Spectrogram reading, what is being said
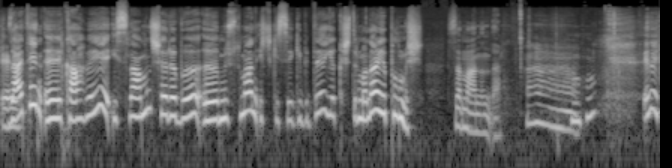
Evet. Zaten e, kahveye İslam'ın şarabı, e, Müslüman içkisi gibi de yakıştırmalar yapılmış zamanında. Ha. Hı hı. Evet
